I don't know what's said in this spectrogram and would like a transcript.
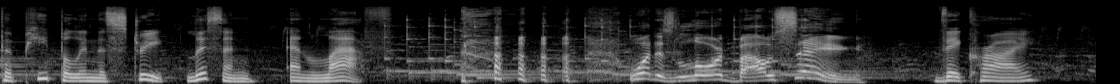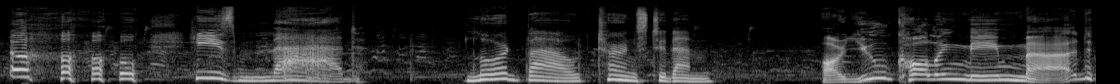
The people in the street listen and laugh. what is Lord Bao saying? They cry. Oh, he's mad. Lord Bao turns to them. Are you calling me mad?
